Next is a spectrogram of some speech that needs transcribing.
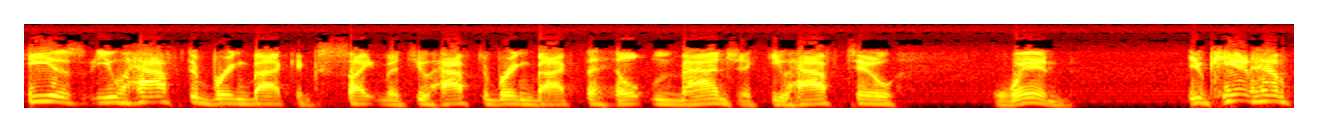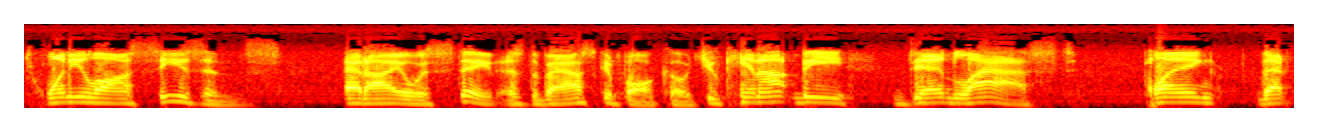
He is. You have to bring back excitement. You have to bring back the Hilton magic. You have to win. You can't have 20 lost seasons at Iowa State as the basketball coach. You cannot be dead last playing that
